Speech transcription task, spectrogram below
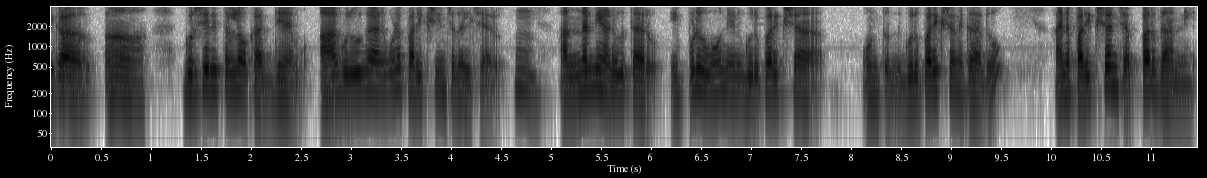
ఇంకా గురుచరిత్రలో ఒక అధ్యాయం ఆ గురువు గారు కూడా పరీక్షించదలిచారు. అందరినీ అడుగుతారు ఇప్పుడు నేను గురు పరీక్ష ఉంటుంది. గురు పరీక్ష అని కాదు ఆయన పరీక్ష అని చెప్పరు దాన్ని.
